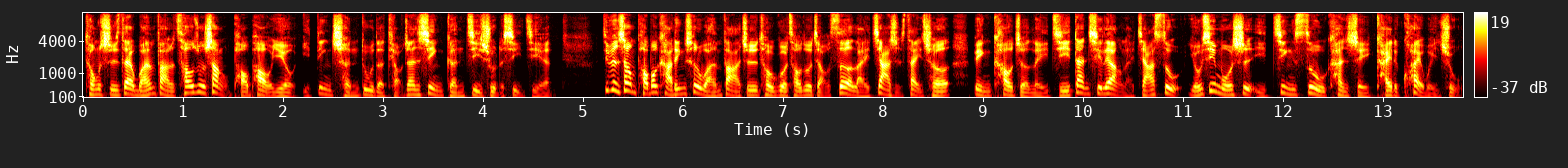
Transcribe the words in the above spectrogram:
同时，在玩法的操作上，跑跑也有一定程度的挑战性跟技术的细节。基本上，跑跑卡丁车的玩法就是透过操作角色来驾驶赛车，并靠着累积氮气量来加速。游戏模式以竞速看谁开得快为主。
